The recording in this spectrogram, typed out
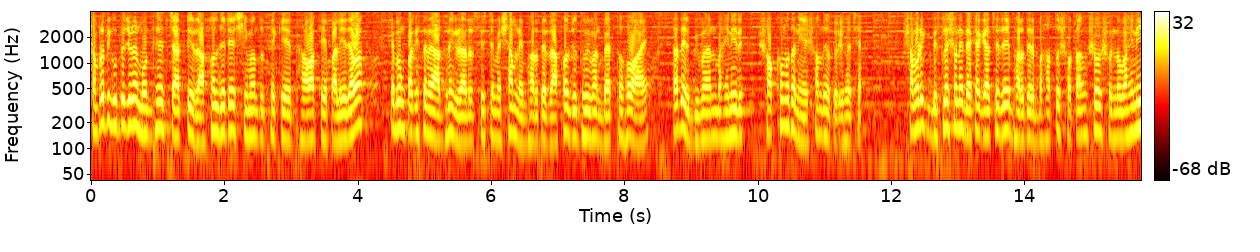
সাম্প্রতিক উত্তেজনার মধ্যে চারটি রাফাল জেটের সীমান্ত থেকে খেয়ে পালিয়ে যাওয়া এবং পাকিস্তানের আধুনিক রাডার সিস্টেমের সামনে ভারতের রাফাল যুদ্ধবিমান ব্যর্থ হওয়ায় তাদের বিমান বাহিনীর সক্ষমতা নিয়ে সন্দেহ তৈরি হয়েছে। সামরিক বিশ্লেষণে দেখা গেছে যে ভারতের বাহাত্তর শতাংশ সৈন্যবাহিনী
